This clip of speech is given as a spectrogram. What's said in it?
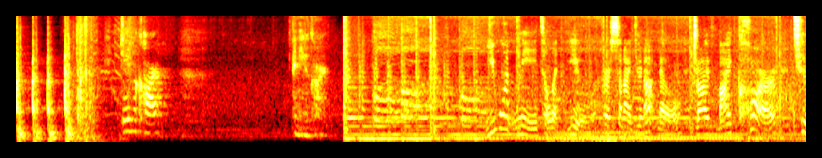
Do you have a car? I need a car. You want me to let you, a person I do not know, drive my car to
